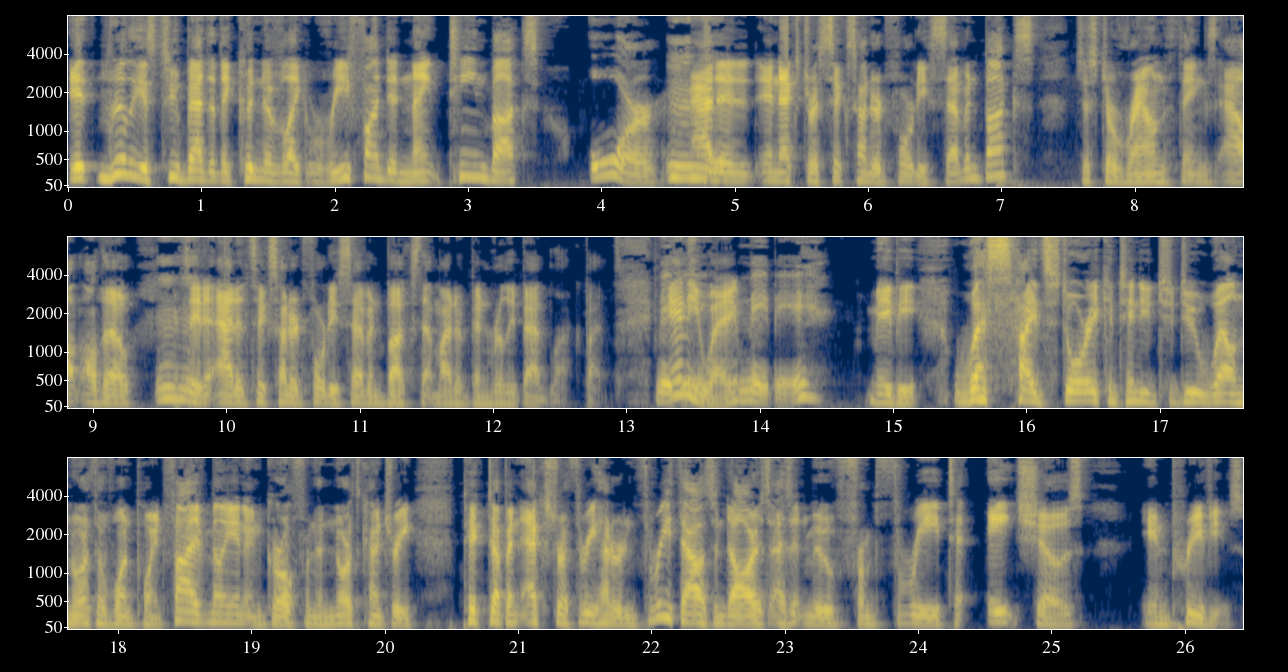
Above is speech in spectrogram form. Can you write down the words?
It really is too bad that they couldn't have like refunded 19 bucks or Mhm. added an extra 647 bucks just to round things out. Although if Mhm. they'd added 647 bucks, that might have been really bad luck. But Maybe, anyway. maybe. maybe West Side Story continued to do well north of 1.5 million, and Girl from the North Country picked up an extra 303 thousand dollars as it moved from three to eight shows in previews.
